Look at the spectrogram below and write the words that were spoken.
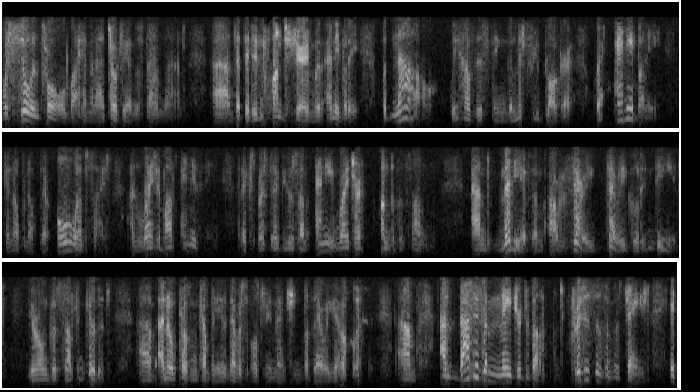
were so enthralled by him, and I totally understand that, uh, that they didn't want to share him with anybody. But now we have this thing, the literary blogger, where anybody can open up their own website and write about anything and express their views on any writer under the sun. And many of them are very, very good indeed, your own good self included. Um, I know present company is never supposed to be mentioned, but there we go. um, and that is a major development. Criticism has changed. It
